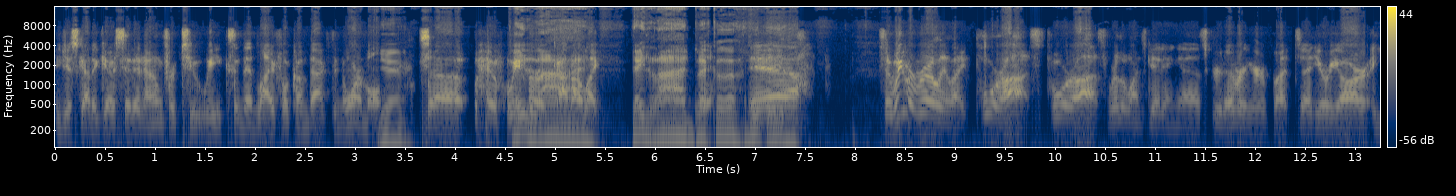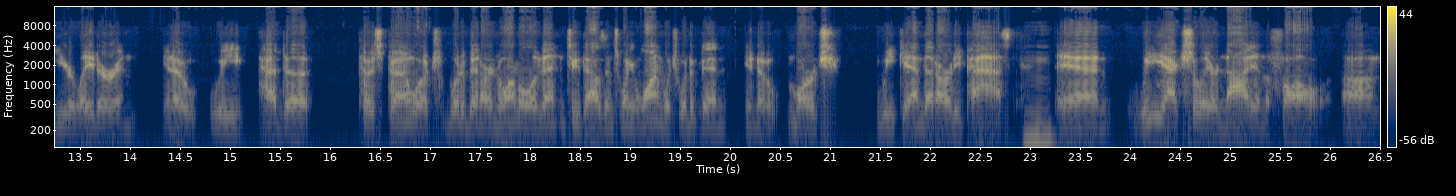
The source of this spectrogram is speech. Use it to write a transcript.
you just got to go sit at home for two weeks and then life will come back to normal. Yeah. So we They were kind of like. They lied, Becca. They Yeah. So we were really like, poor us, poor us. We're the ones getting uh, screwed over here. But uh, here we are a year later, and you know we had to postpone what would have been our normal event in 2021, which would have been you know March weekend that already passed, Mhm. and we actually are not in the fall. Um,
